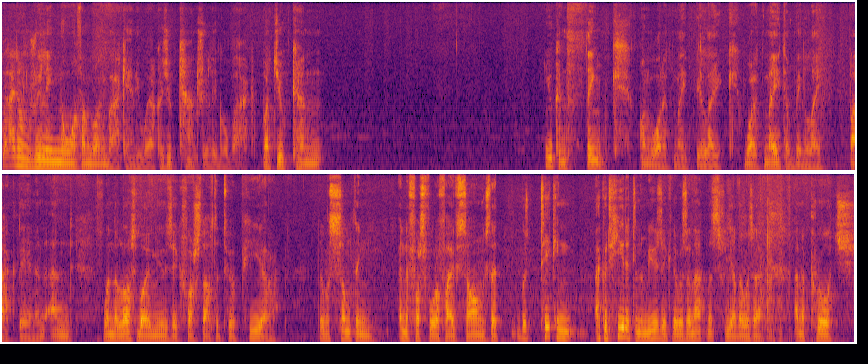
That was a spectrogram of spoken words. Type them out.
Well, I don't really know if I'm going back anywhere because you can't really go back. But you can you can think on what it might be like, what it might have been like back then. And, and when the Lostboy music first started to appear, there was something in the first four or five songs that was taking, I could hear it in the music. There was an atmosphere, there was a, an approach,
